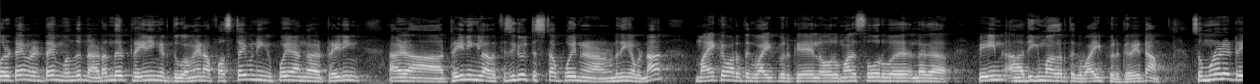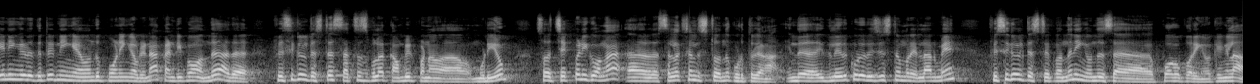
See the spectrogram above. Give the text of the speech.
ஒரு டைம் ரெண்டு டைம் வந்து நடந்து ட்ரைனிங் எடுத்துக்கோங்க. ஏன்னா ஃபஸ்ட் டைம் நீங்கள் போய் அங்கே ட்ரைனிங் ட்ரைனிங்கில் அந்த ஃபிசிக்கல் டெஸ்ட்டாக போய் நடந்தீங்க அப்படின்னா மயக்கம் வரதுக்கு வாய்ப்பு இருக்குது இல்லை ஒரு மாதிரி சோர்வு இல்லை பெயின் அதிகமாகிறதுக்கு வாய்ப்பு இருக்குது ரைட்டா ஸோ முன்னாடி ட்ரைனிங் எடுத்துகிட்டு நீங்கள் வந்து போனீங்க அப்படின்னா கண்டிப்பாக வந்து அதை ஃபிசிக்கல் டெஸ்ட்டை சக்ஸஸ்ஃபுல்லாக கம்ப்ளீட் பண்ண முடியும். ஸோ செக் பண்ணிக்கோங்க. செலெக்ஷன் லிஸ்ட் வந்து கொடுத்துருக்காங்க. இந்த இதில் இருக்கக்கூடிய ரிஜிஸ்டர் நம்பர் எல்லாருமே ஃபிசிக்கல் டெஸ்ட்டுக்கு வந்து நீங்கள் வந்து ச போக போகிறீங்க ஓகேங்களா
